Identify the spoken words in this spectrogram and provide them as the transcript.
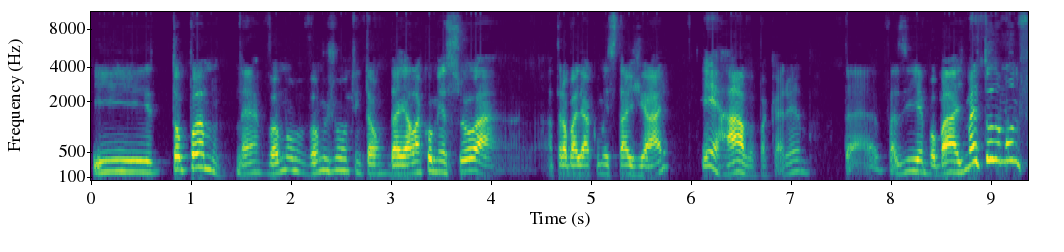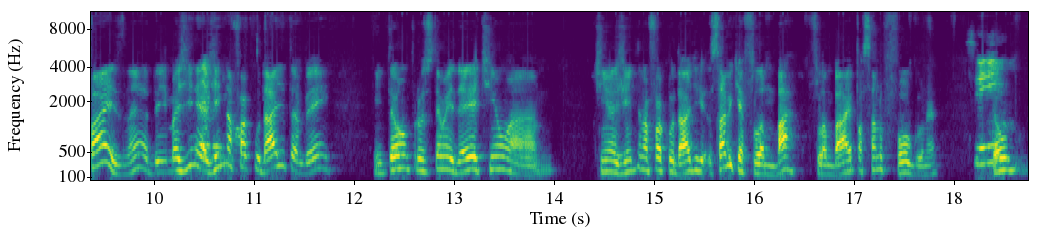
E topamos, né? Vamos, vamos junto, então. Daí ela começou a, a trabalhar como estagiária, errava pra caramba, tá, fazia bobagem, mas todo mundo faz, né? Imagine, a gente na faculdade também então, para você ter uma ideia, tinha uma tinha gente na faculdade, sabe o que é flambar? Flambar é passar no fogo, né? Sim. Então,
